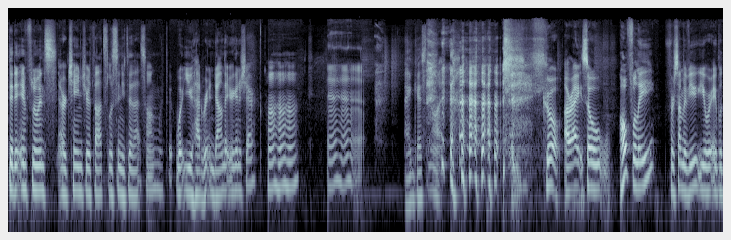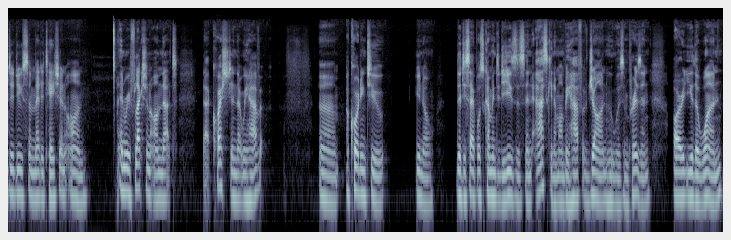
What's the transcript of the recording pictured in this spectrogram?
Did it influence or change your thoughts listening to that song with what you had written down that you're going to share? Huh, huh, huh? I guess not. cool. All right. So, hopefully, for some of you, you were able to do some meditation on and reflection on that that question that we have um, according to you know the disciples coming to jesus and asking him on behalf of john who was in prison are you the one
